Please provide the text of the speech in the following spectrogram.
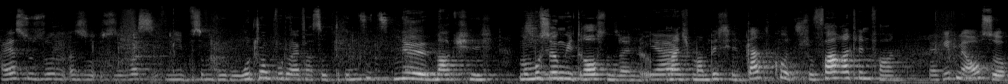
Feierst du so ein- also sowas wie so ein Bürojob, wo du einfach so drin sitzt? Nö, mag ich nicht. Man muss irgendwie draußen sein, Ja. manchmal ein bisschen. Ganz kurz, so Fahrrad hinfahren. Ja, geht mir auch so.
